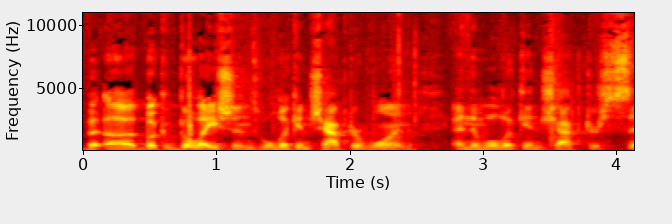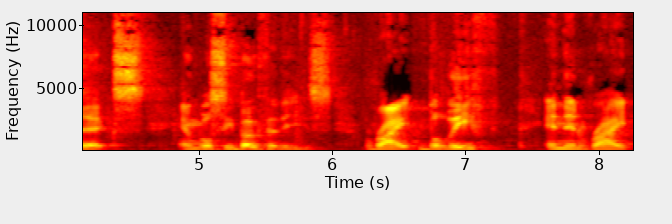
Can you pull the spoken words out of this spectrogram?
But uh, book of Galatians, we'll look in chapter 1 and then we'll look in chapter 6 and we'll see both of these, right belief and then right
